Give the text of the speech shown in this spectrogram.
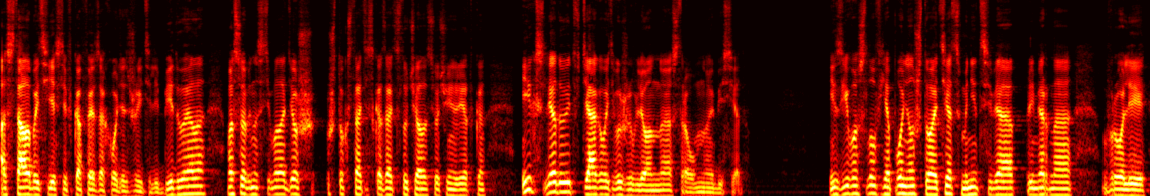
А стало быть, если в кафе заходят жители Бидуэла, в особенности молодежь, что, кстати сказать, случалось очень редко, их следует втягивать в оживленную остроумную беседу. Из его слов я понял, что отец мнит себя примерно в роли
